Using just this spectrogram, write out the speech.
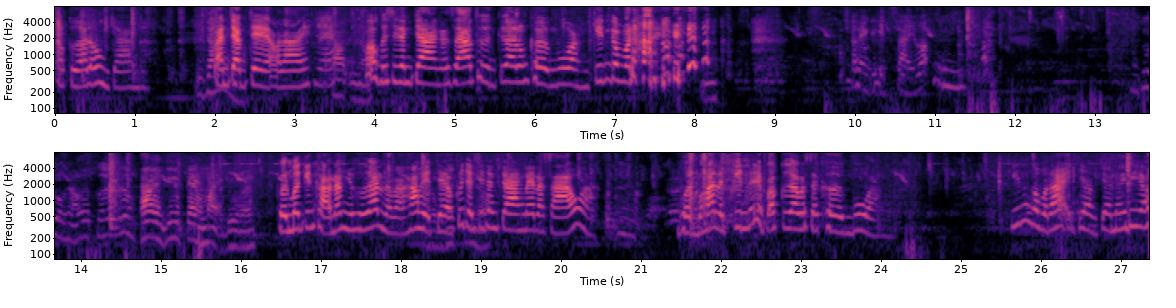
เอาเกลือลงจางค่ะอีจ้าปันจำแจวอะไรแซ่ข้าวอีกหพ่น่ออยคือสิจางๆกับสาวถืนเกลือลงเคิงบวง กินก็บ่ได้เอาแหงก็เห็ดใส่วะอืมมันคือของเราเคยเรื่องข้าวกินแกงหน่อไม้ดูไหม เพิ่นเมื่อกินข้าวน้ำอยู่เฮือนแล้วว่าเฮาเห็ดแจวคือจังสิจางๆได้ละสาวอะอืมเพิ่นบ่ทันได้กินได้เดี๋ยวเอาเกลือมาใส่เคิงบวง กินก็บ่ได้แจวแจวน้อยเดียว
